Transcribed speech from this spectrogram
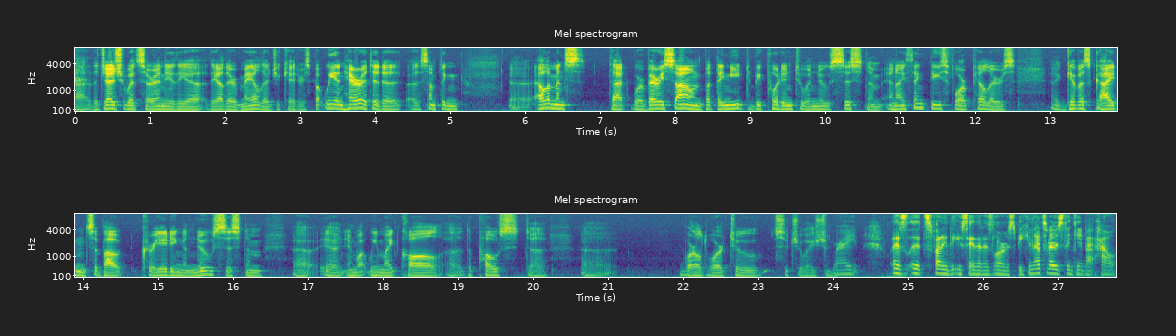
uh, the Jesuits or any of the, uh, the other male educators. But we inherited a, a something, uh, elements that were very sound, but they need to be put into a new system. And I think these four pillars uh, give us guidance about creating a new system uh, in, in, what we might call uh, the post. Uh, uh, World War II situation. Right. As it's funny that you say that as Laura was speaking. That's what I was thinking about how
